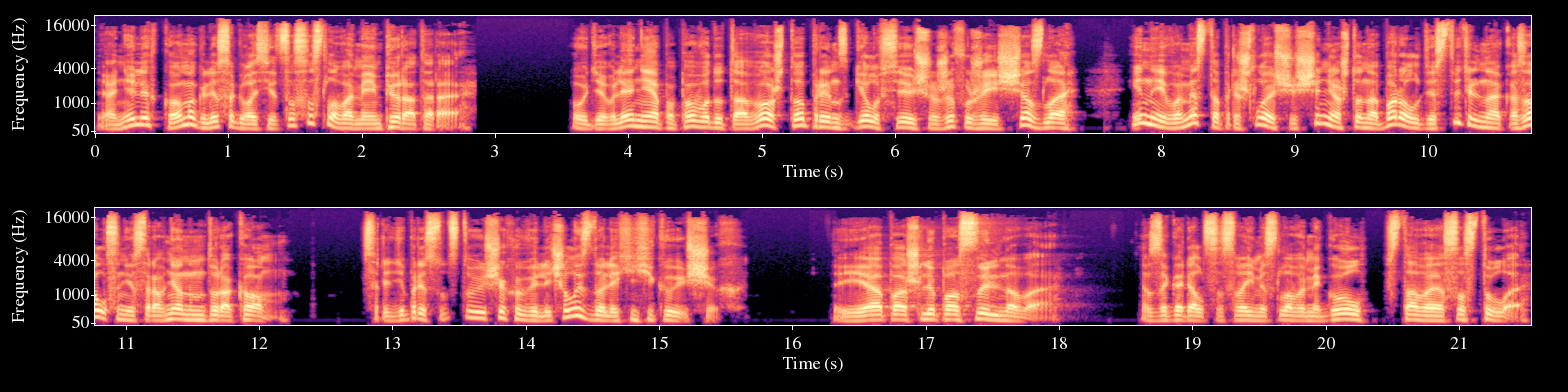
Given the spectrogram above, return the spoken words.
они легко могли согласиться со словами Императора. Удивление по поводу того, что принц Гел все еще жив, уже исчезло, и на его место пришло ощущение, что Набарл действительно оказался несравненным дураком. Среди присутствующих увеличилась доля хихикающих. «Я пошлю посыльного», — загорелся своими словами Гул, вставая со стула.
